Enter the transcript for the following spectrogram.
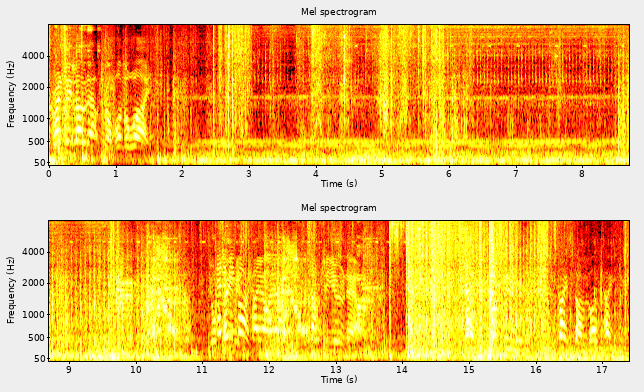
Friendly loadout drop on the way. Your Enemy team is. KIA. It's up to you now. Moving. Safe zone located.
